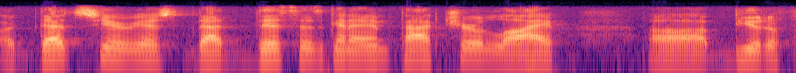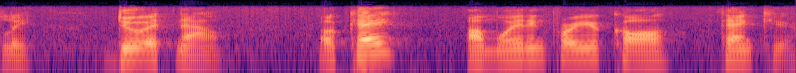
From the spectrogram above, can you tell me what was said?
or dead serious, that this is going to impact your life uh, beautifully. Do it now. Okay? I'm waiting for your call. Thank you.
